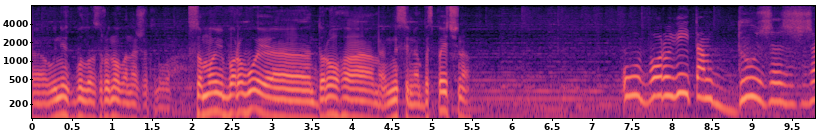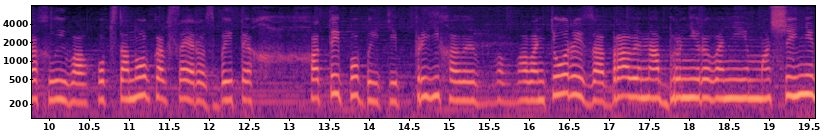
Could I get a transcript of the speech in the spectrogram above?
у них було зруйноване житло. З самої Борової е, дорога не сильно безпечна. У Боровій там дуже жахлива обстановка, все розбите, хати побиті. Приїхали волонтери, забрали на бронірованій машині,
